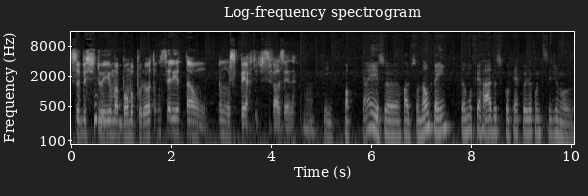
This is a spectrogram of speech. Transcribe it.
substituir uma bomba por outra não seria tão, tão esperto de se fazer, né? Ok. Bom, então é isso, Robson. Não tem estamos ferrados se qualquer coisa acontecer de novo.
